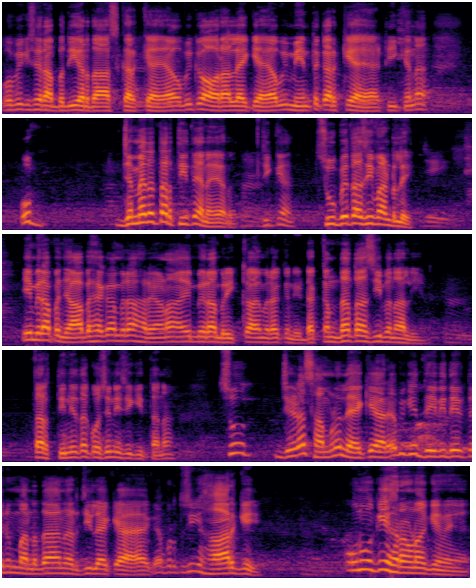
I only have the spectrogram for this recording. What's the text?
ਉਹ ਵੀ ਕਿਸੇ ਰੱਬ ਦੀ ਅਰਦਾਸ ਕਰਕੇ ਆਇਆ ਉਹ ਵੀ ਕੋਈ ਔਰਾ ਲੈ ਕੇ ਆਇਆ ਉਹ ਵੀ ਮਿਹਨਤ ਕਰਕੇ ਆਇਆ ਠੀਕ ਹੈ ਨਾ? ਉਹ ਜੰਮੇ ਤਾਂ ਧਰਤੀ ਤੇ ਹੈ ਨਾ ਯਾਰ ਠੀਕ ਹੈ? ਸੂਬੇ ਤਾਂ ਅਸੀਂ ਵੰਡ ਲਏ। ਜੀ। ਇਹ ਮੇਰਾ ਪੰਜਾਬ ਹੈਗਾ ਮੇਰਾ ਹਰਿਆਣਾ ਇਹ ਮੇਰਾ ਅਮਰੀਕਾ ਹੈ ਮੇਰਾ ਕੈਨੇਡਾ ਕੰਧਾਂ ਤਾਂ ਅਸੀਂ ਬਣਾ ਲਈਆਂ। ਧਰਤੀ ਨੇ ਤਾਂ ਕੁਝ ਨਹੀਂ ਸੀ ਕੀਤਾ ਨਾ। ਸੋ ਜਿਹੜਾ ਸਾਹਮਣੇ ਲੈ ਕੇ ਆ ਰਿਹਾ ਵੀ ਇਹ ਦੇਵੀ ਦੇਵਤੇ ਨੂੰ ਮੰਨਦਾ એનર્ਜੀ ਲੈ ਕੇ ਆਇਆ ਹੈਗਾ ਪਰ ਤੁਸੀਂ ਹਾਰ ਗਏ। ਉਹਨੂੰ ਅੱਗੇ ਹਰਾਉਣਾ ਕਿਵੇਂ ਹੈ?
